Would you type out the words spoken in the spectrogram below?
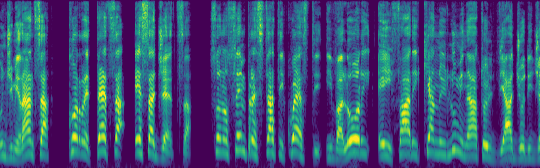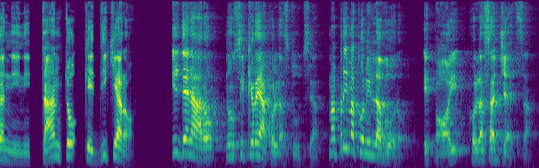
Lungimiranza, correttezza e saggezza. Sono sempre stati questi i valori e i fari che hanno illuminato il viaggio di Giannini, tanto che dichiarò Il denaro non si crea con l'astuzia, ma prima con il lavoro e poi con la saggezza.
